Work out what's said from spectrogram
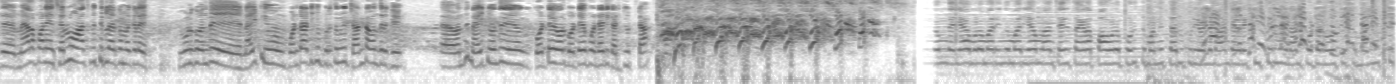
இது மேலப்பாளையம் செல்வம் ஆஸ்பத்திரியில் இருக்க மக்களே. இவனுக்கு வந்து நைட்டு இவன் பொண்டாட்டிக்கு பிடிச்சவங்க சண்டை வந்திருக்கு. வந்து நைட்டு வந்து கொட்டையை ஒரு கொட்டையை பொண்டாட்டி கடிச்சு விட்டான். இந்த மாதிரி ஏமலாம் சரி சகல பாவனை பொறுத்து மண்ணு தருப்புரி வேணும் ஆண்டவரை டீச்சர் நான் போட்ட மன்னித்து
